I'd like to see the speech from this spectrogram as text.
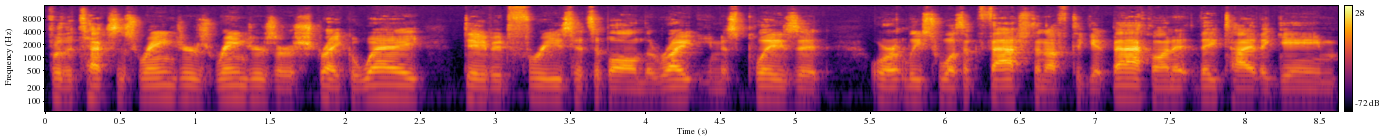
for the Texas Rangers. Rangers are a strike away. David Freese hits a ball on the right. He misplays it, or at least wasn't fast enough to get back on it. They tie the game.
